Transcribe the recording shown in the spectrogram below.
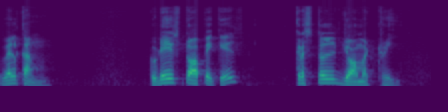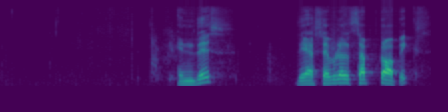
Welcome. Today's topic is crystal geometry. In this, there are several subtopics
